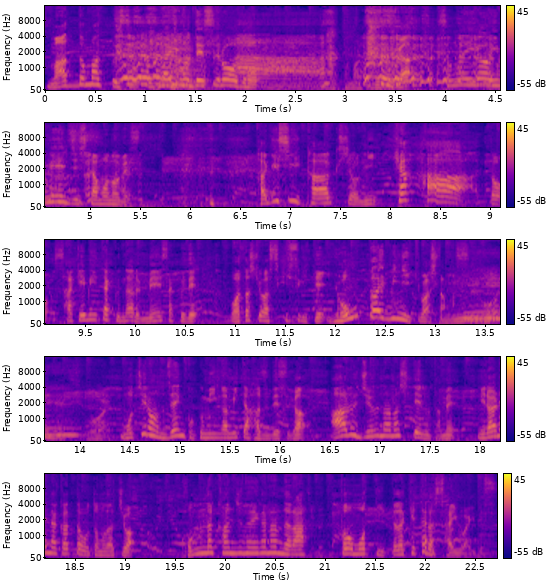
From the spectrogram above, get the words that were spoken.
マッドマックス怒りのデスロードあですが、その映画をイメージしたものです。激しいカーアクションに、ヒャッハーと叫びたくなる名作で、私は好きすぎて4回見に行きました。すごいね。すごい。もちろん全国民が見たはずですが、R17 指定のため、見られなかったお友達は、こんな感じの映画なんだな、と思っていただけたら幸いです。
